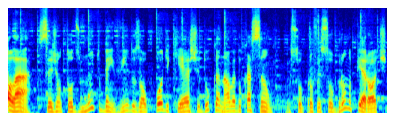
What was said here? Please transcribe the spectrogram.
Olá, sejam todos muito bem-vindos ao podcast do canal Educação. Eu sou o professor Bruno Pierotti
